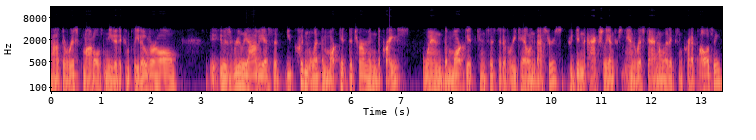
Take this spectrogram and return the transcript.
Uh, the risk models needed a complete overhaul. It, it was really obvious that you couldn't let the market determine the price when the market consisted of retail investors who didn't actually understand risk analytics and credit policy.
